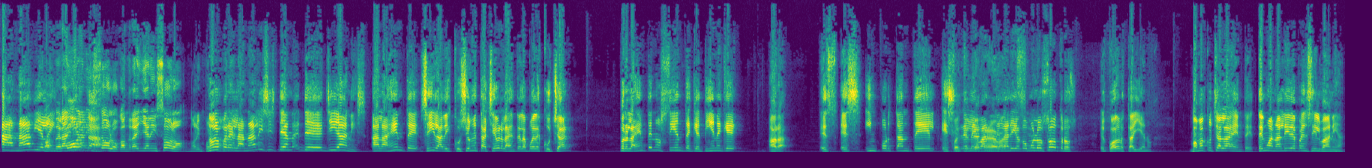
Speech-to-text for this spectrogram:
a nadie Cuando le era importa. Giannis solo, cuando era Giannis solo, no le importa. No, pero el análisis de, de Giannis a la gente, sí, la discusión está chévere, la gente la puede escuchar, pero la gente no siente que tiene que. Ahora, es, es importante él, es de relevante en la liga como los otros. El cuadro está lleno. Vamos a escuchar a la gente. Tengo a Naldi de Pensilvania.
